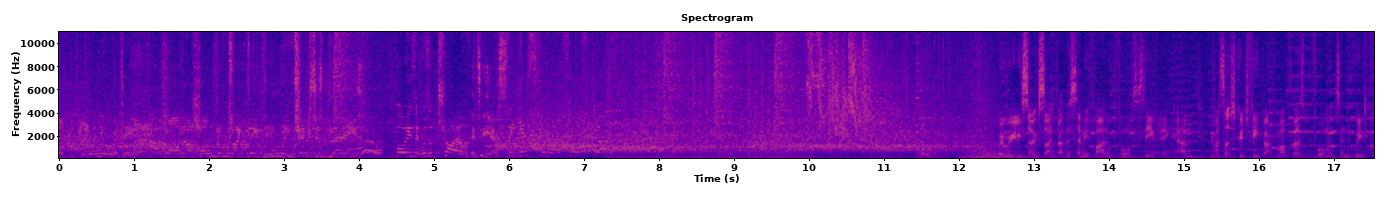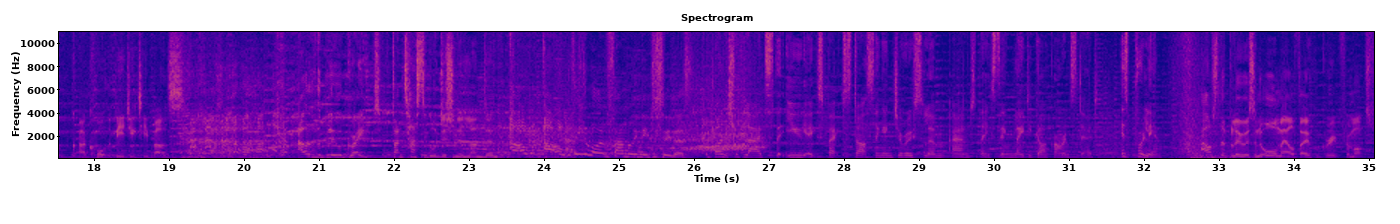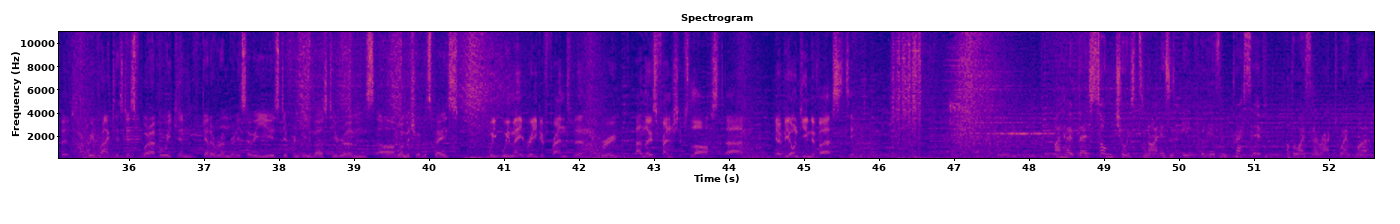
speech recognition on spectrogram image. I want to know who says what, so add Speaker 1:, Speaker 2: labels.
Speaker 1: of.
Speaker 2: When you're ready.
Speaker 3: I wanna hold them like they do in Texas plays.
Speaker 2: Boys, it was a triumph.
Speaker 4: It's a yes.
Speaker 2: It's a yes from our fourth judge.
Speaker 5: Oh, We're really so excited about the semi-final performance this evening. Um, we've had such good feedback from our first performance and really ca- uh, caught the BGT buzz.
Speaker 6: Out of the Blue were great. Fantastic audition in London.
Speaker 4: I think the royal family need to see this.
Speaker 7: a bunch of lads that you expect to start singing Jerusalem and they sing Lady Gaga instead. It's brilliant.
Speaker 1: Out of the Blue is an all-male vocal group from Oxford.
Speaker 8: We practice just wherever we can get a room, really. So we use different university rooms uh, when we're short of space.
Speaker 1: We, we make really good friends within the group, and those friendships last, um, you know, beyond university.
Speaker 7: I hope their song choice tonight is equally as impressive, otherwise their act won't work.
